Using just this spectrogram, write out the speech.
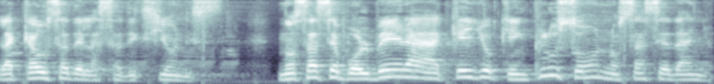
la causa de las adicciones. Nos hace volver a aquello que incluso nos hace daño.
